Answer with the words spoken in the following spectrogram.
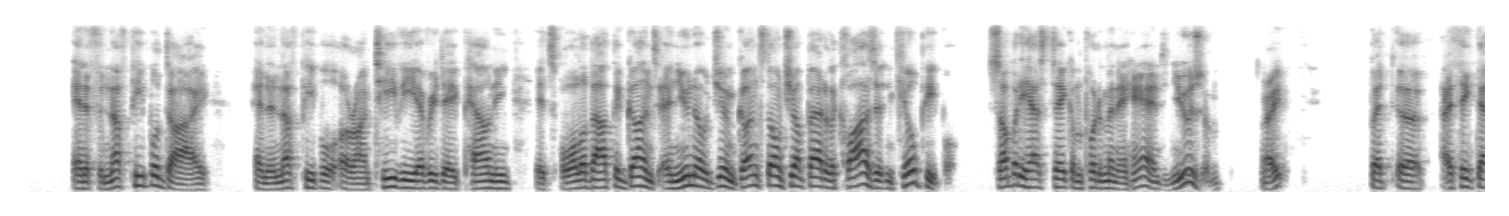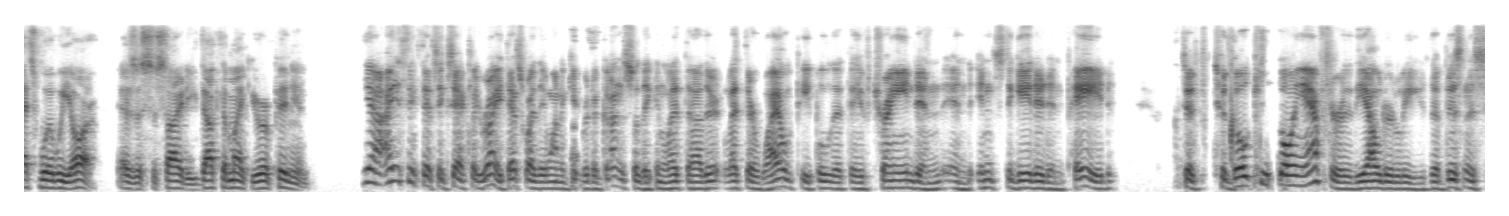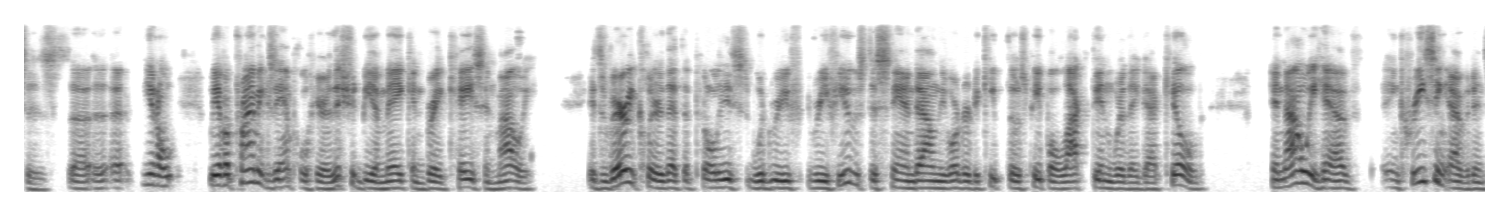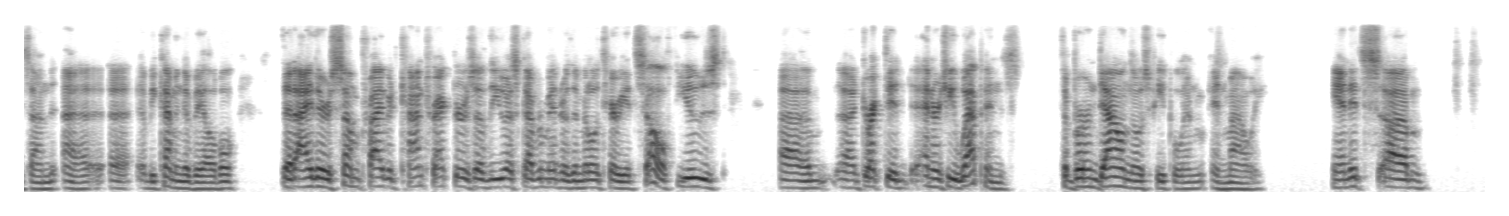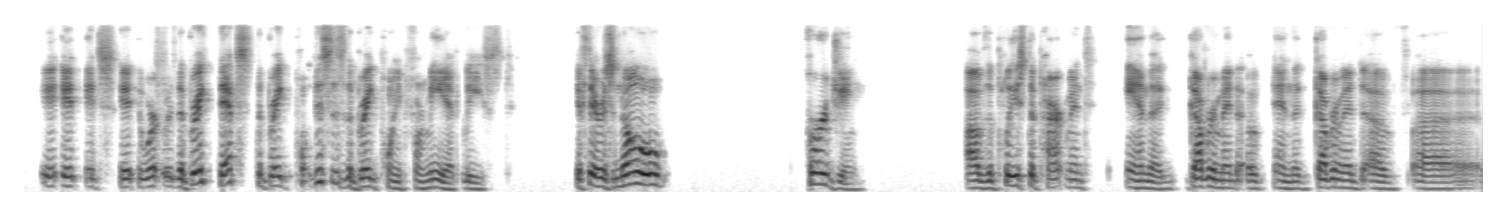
And if enough people die and enough people are on TV every day pounding, it's all about the guns. And you know, Jim, guns don't jump out of the closet and kill people somebody has to take them, put them in a hand, and use them, right? But uh, I think that's where we are as a society. Dr. Mike, your opinion? Yeah, I think that's exactly right. That's why they want to get rid of guns so they can let the other let their wild people that they've trained and and instigated and paid to to go keep going after the elderly, the businesses. Uh, uh, you know, we have a prime example here. This should be a make and break case in Maui it's very clear that the police would re- refuse to stand down the order to keep those people locked in where they got killed. And now we have increasing evidence on uh, uh, becoming available that either some private contractors of the U.S. government or the military itself used um, uh, directed energy weapons to burn down those people in, in Maui. And it's um, it, it, it's it, we're, the break. That's the break point. This is the break point for me, at least if there is no purging of the police department and the government of and the government of uh,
